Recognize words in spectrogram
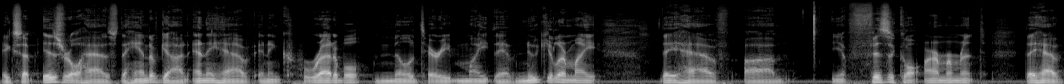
Except Israel has the hand of God, and they have an incredible military might. They have nuclear might. They have um, you know physical armament. They have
